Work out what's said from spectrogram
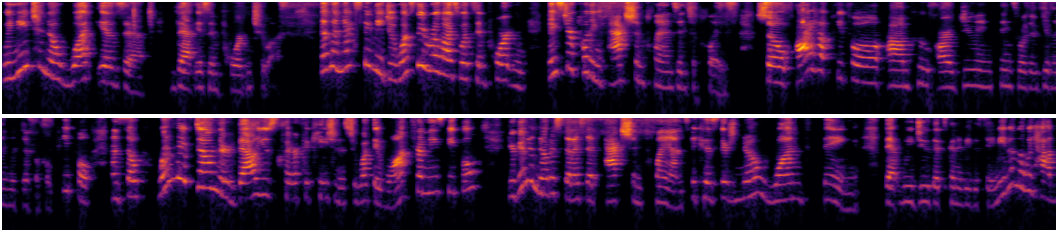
we need to know what is it that is important to us. Then the next thing they do, once they realize what's important, they start putting action plans into place. So I help people um, who are doing things where they're dealing with difficult people. And so when they've done their values clarification as to what they want from these people, you're going to notice that I said action plans because there's no one thing that we do that's going to be the same. Even though we have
